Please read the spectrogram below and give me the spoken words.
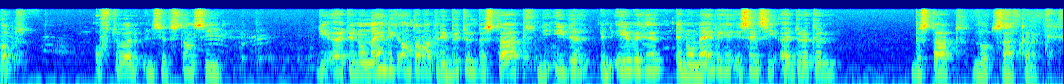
God, oftewel een substantie die uit een oneindig aantal attributen bestaat, die ieder een eeuwige en oneindige essentie uitdrukken, bestaat noodzakelijk.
